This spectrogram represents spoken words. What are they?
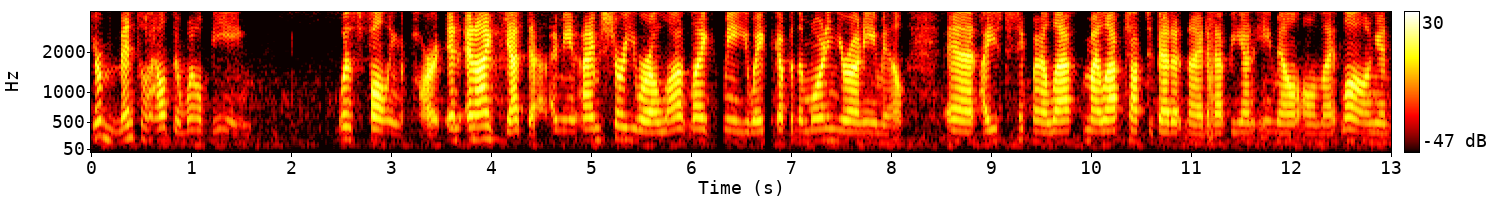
your mental health and well-being was falling apart. And and I get that. I mean, I'm sure you were a lot like me. You wake up in the morning, you're on email. And I used to take my lap my laptop to bed at night. I'd be on email all night long. And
